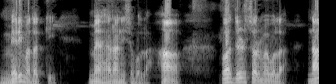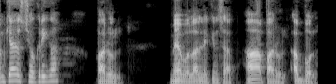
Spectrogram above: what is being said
मेरी मदद की? मैं हैरानी से बोला हाँ। वह दृढ़ स्वर में बोला, नाम क्या है उस छोकरी का? पारुल। मैं बोला, लेकिन साहब हाँ पारुल, अब बोल,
